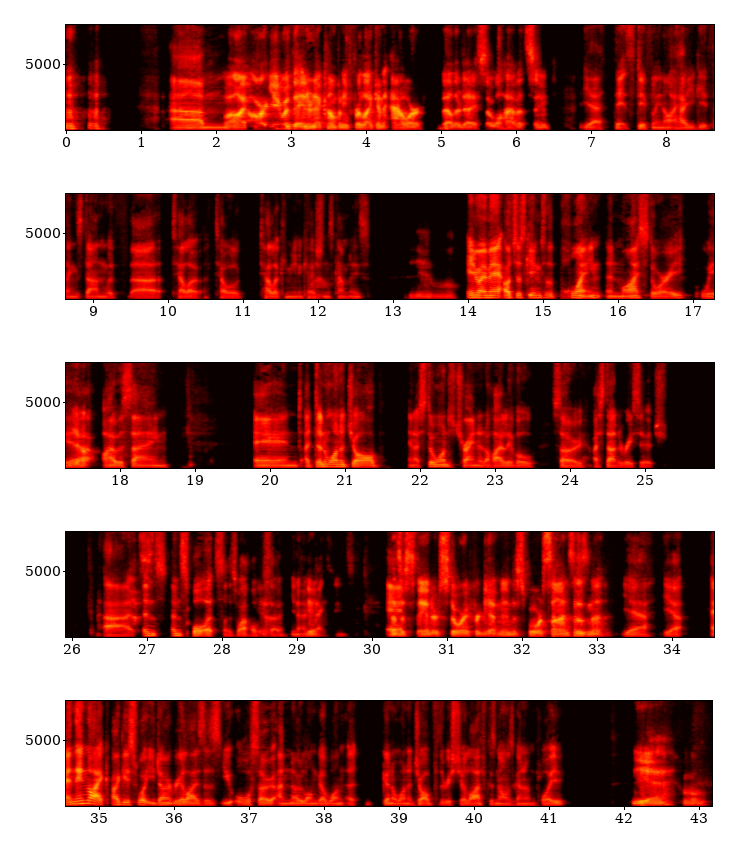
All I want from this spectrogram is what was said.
Um, well, I argued with the internet company for like an hour the other day, so we'll have it soon. yeah, that's definitely not how you get things done with uh, tele, tele telecommunications companies. Yeah. Well. Anyway, Matt, I was just getting to the point in my story where Yeah. I was saying, and I didn't want a job, and I still wanted to train at a high level, so I started research. uh, in in sports as well. Yeah. So you know, Yeah. makes sense. That's a standard story for getting into sports science, isn't it? Yeah, yeah. And then, like, I guess what you don't realize is you also are no longer want a, gonna want a job for the rest of your life because no one's gonna employ you. Yeah. Well,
